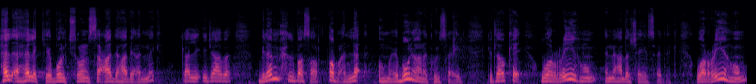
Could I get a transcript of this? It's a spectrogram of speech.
هل أهلك يبون يكسرون السعادة هذه عنك؟ قال لي إجابة بلمح البصر. طبعا لا هم يبون أنا أكون سعيد، قلت له okay وريهم إن هذا الشيء يسعدك، وريهم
